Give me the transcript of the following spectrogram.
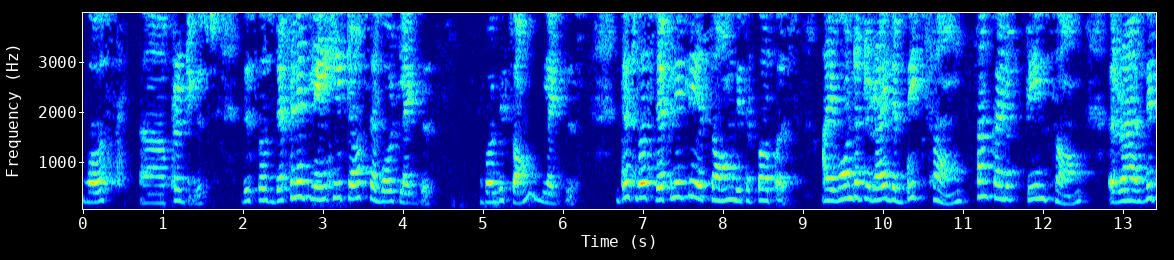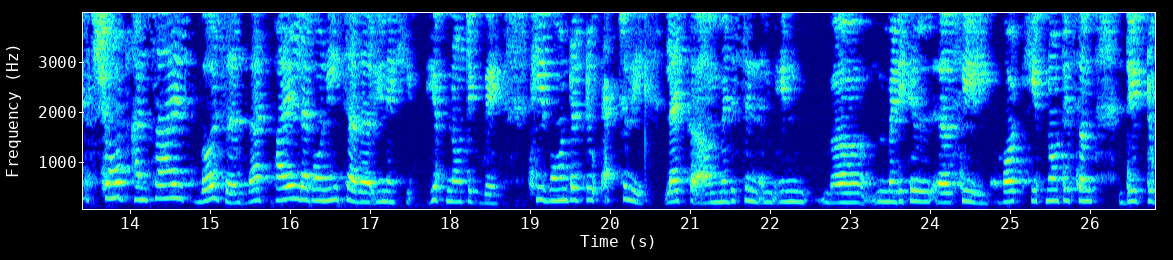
was uh, produced. This was definitely he talks about like this about the song like this. This was definitely a song with a purpose I wanted to write a big song, some kind of theme song, with short, concise verses that piled upon each other in a hypnotic way. He wanted to actually, like uh, medicine in uh, medical uh, field, what hypnotism did to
